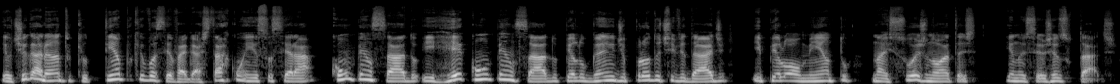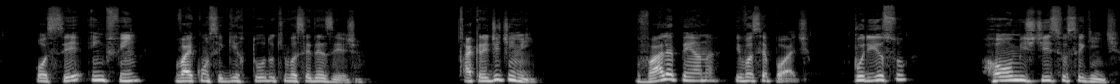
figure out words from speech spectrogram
Eu te garanto que o tempo que você vai gastar com isso será compensado e recompensado pelo ganho de produtividade e pelo aumento nas suas notas e nos seus resultados. Você, enfim, vai conseguir tudo o que você deseja. Acredite em mim. Vale a pena e você pode. Por isso, Holmes disse o seguinte:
